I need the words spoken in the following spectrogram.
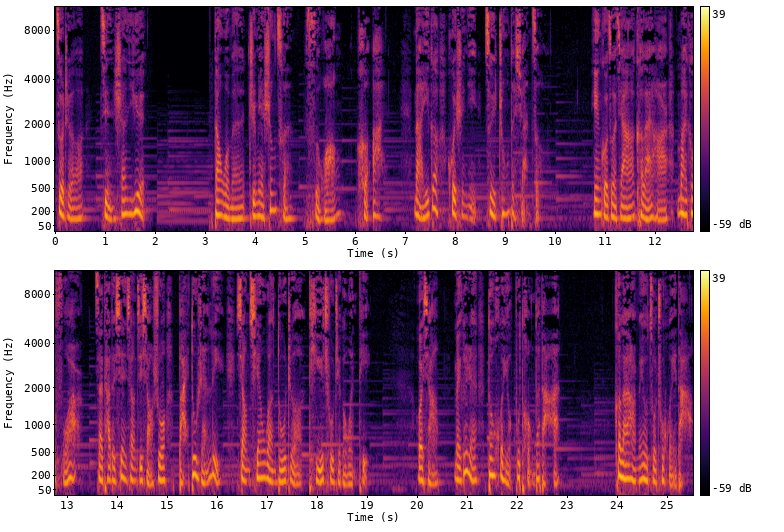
作者锦山月。当我们直面生存、死亡和爱，哪一个会是你最终的选择？英国作家克莱尔·麦克福尔。在他的现象级小说《摆渡人》里，向千万读者提出这个问题。我想每个人都会有不同的答案。克莱尔没有做出回答，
